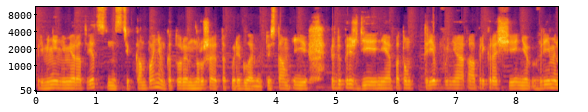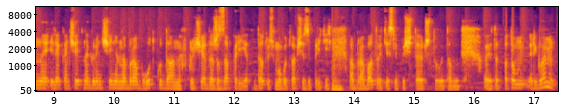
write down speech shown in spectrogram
применению мер ответственности к компаниям, которые нарушают такой регламент. То есть там и предупреждение, потом требования о прекращении, временное или окончательное ограничение на обработку данных, включая даже запрет, да, то есть могут вообще запретить обрабатывать, если посчитают, что вы там этот. Потом регламент,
